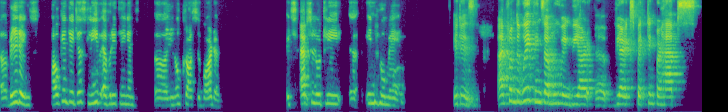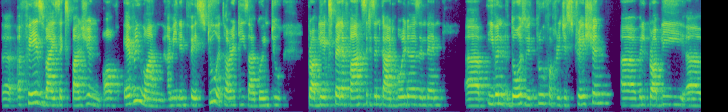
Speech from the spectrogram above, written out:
uh, buildings. How can they just leave everything and, uh, you know, cross the border? It's absolutely uh, inhumane. It is. And from the way things are moving, we are uh, we are expecting perhaps uh, a phase-wise expulsion of everyone. I mean, in phase two, authorities are going to probably expel Afghan citizen card holders, and then uh, even those with proof of registration uh, will probably uh,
